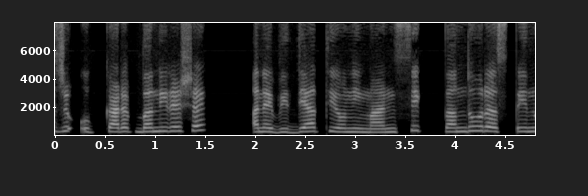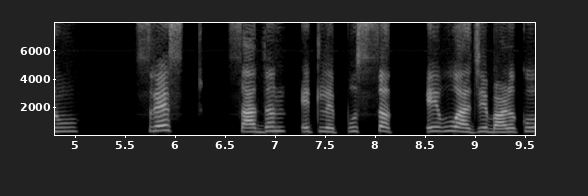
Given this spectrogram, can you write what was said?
જ ઉપકારક બની રહેશે અને વિદ્યાર્થીઓની માનસિક તંદુરસ્તીનું શ્રેષ્ઠ સાધન એટલે પુસ્તક એવું આજે બાળકો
